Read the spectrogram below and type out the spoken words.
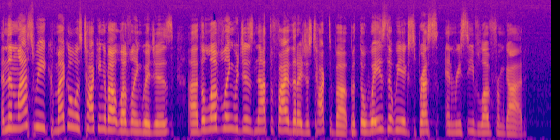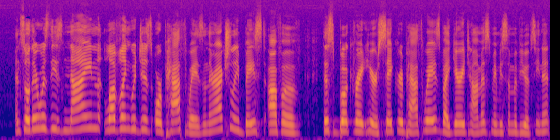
And then last week, Michael was talking about love languages. Uh, the love languages, not the five that I just talked about, but the ways that we express and receive love from God. And so there was these nine love languages or pathways, and they're actually based off of this book right here, Sacred Pathways by Gary Thomas. Maybe some of you have seen it.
